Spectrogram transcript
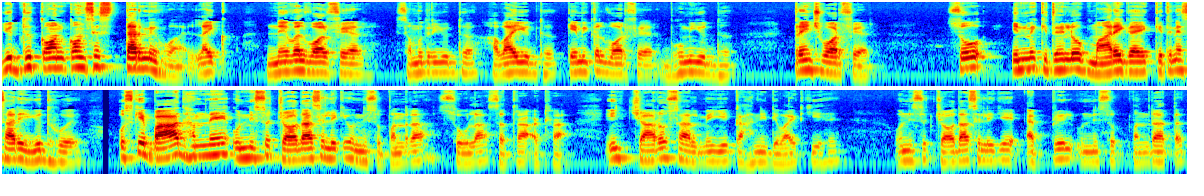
युद्ध कौन कौन से स्तर में हुआ? लाइक नेवल वॉरफेयर समुद्री युद्ध हवाई युद्ध केमिकल वॉरफेयर भूमि युद्ध ट्रेंच वॉरफेयर सो इनमें कितने लोग मारे गए? कितने सारे युद्ध हुए? उसके बाद हमने 1914 से लेकर 1915, 16, 17, 18 इन चारों साल में ये कहानी डिवाइड की है। 1914 से लेके अप्रैल 1915 तक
